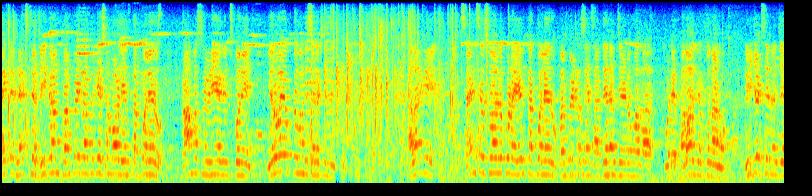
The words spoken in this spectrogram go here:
అయితే నెక్స్ట్ బీకామ్ కంప్యూటర్ అప్లికేషన్ వాళ్ళు ఏం తక్కువ లేరు. కామర్స్ను వినియోగించుకొని ఇరవై ఒక్క మంది సెలక్షన్ తీసుకున్నారు. అలాగే సైన్సెస్ వాళ్ళు కూడా ఏం తక్కువ లేరు. కంప్యూటర్ సైన్స్ అధ్యయనం చేయడం వల్ల ఉండే ఫలాలు చెప్తున్నాను. బీజెడ్సీ నుంచి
